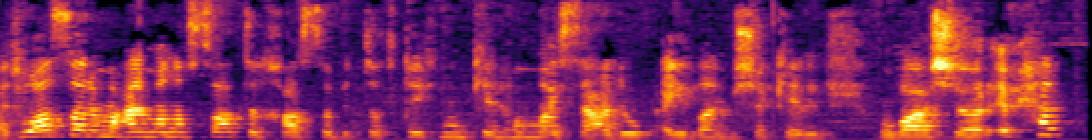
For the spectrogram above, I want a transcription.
صح. تواصلوا مع المنصات الخاصة بالتدقيق ممكن هم يساعدوك أيضا بشكل مباشر ابحث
